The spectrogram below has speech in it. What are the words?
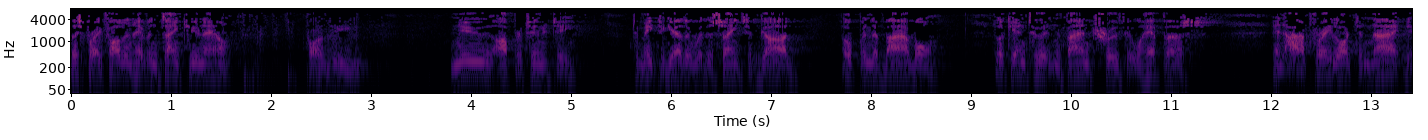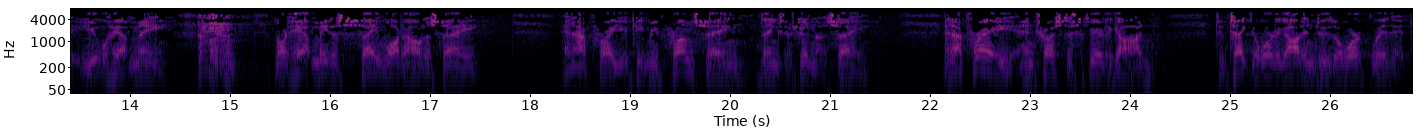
Let's pray. Father in heaven, thank you now for the new opportunity to meet together with the saints of God, open the Bible, look into it, and find truth that will help us. And I pray, Lord, tonight that you will help me. Lord, help me to say what I ought to say. And I pray you keep me from saying things I should not say. And I pray and trust the Spirit of God to take the Word of God and do the work with it.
